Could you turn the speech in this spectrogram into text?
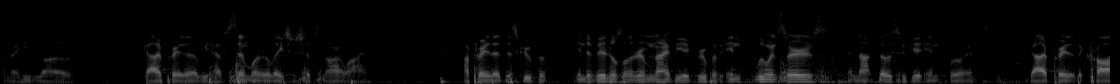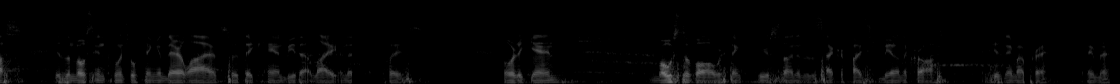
and that he loved. God, I pray that we have similar relationships in our life. I pray that this group of individuals in the room tonight be a group of influencers and not those who get influenced. God, I pray that the cross is the most influential thing in their lives so that they can be that light in that place. Lord, again, most of all, we're thankful for your Son and the sacrifice he made on the cross. In his name I pray. Amen.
